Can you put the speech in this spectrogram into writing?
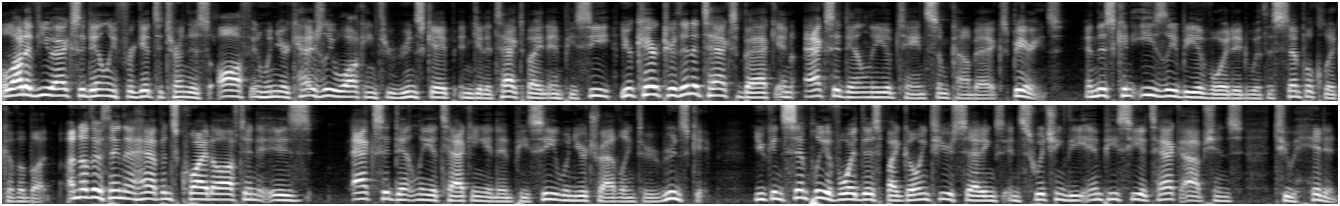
A lot of you accidentally forget to turn this off, and when you're casually walking through RuneScape and get attacked by an NPC, your character then attacks back and accidentally obtains some combat experience. And this can easily be avoided with a simple click of a button. Another thing that happens quite often is accidentally attacking an NPC when you're traveling through RuneScape. You can simply avoid this by going to your settings and switching the NPC attack options to hidden.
